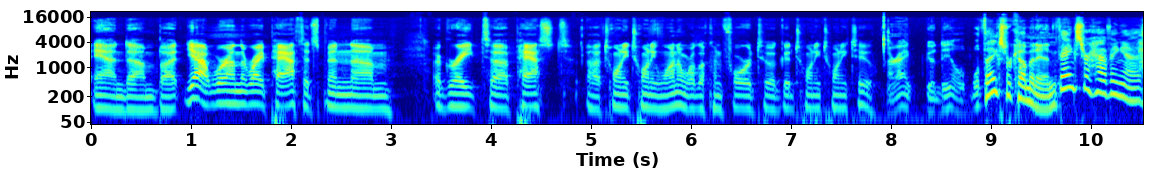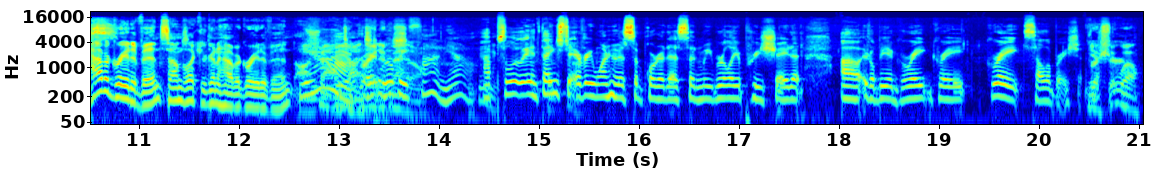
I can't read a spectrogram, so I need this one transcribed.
And um, but yeah, we're on the right path. It's been. Um, a great uh, past uh, 2021, and we're looking forward to a good 2022. All right. Good deal. Well, thanks for coming in. thanks for having us. Have a great event. Sounds like you're going to have a great event on Yeah, great it will be fun. Yeah, absolutely. And thanks to everyone who has supported us, and we really appreciate it. Uh, it'll be a great, great, great celebration. yes, it will.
